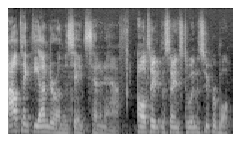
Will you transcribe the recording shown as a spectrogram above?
I'll take the under on the Saints ten and a half. I'll take the Saints to win the Super Bowl.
